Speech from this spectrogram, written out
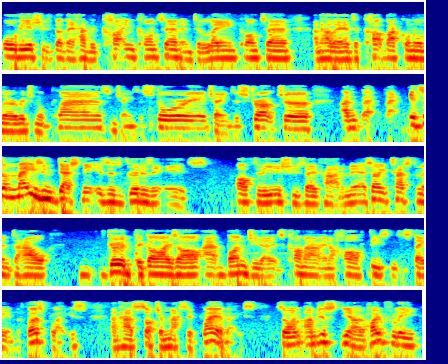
all the issues that they had with cutting content and delaying content, and how they had to cut back on all their original plans and change the story and change the structure. And it's amazing Destiny is as good as it is after the issues they've had, and it's only testament to how good the guys are at Bungie that it's come out in a half decent state in the first place and has such a massive player base. So I'm, I'm just, you know, hopefully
